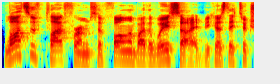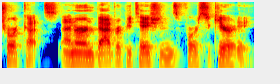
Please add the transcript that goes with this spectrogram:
Lots of platforms have fallen by the wayside because they took shortcuts and earned bad reputations for security.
